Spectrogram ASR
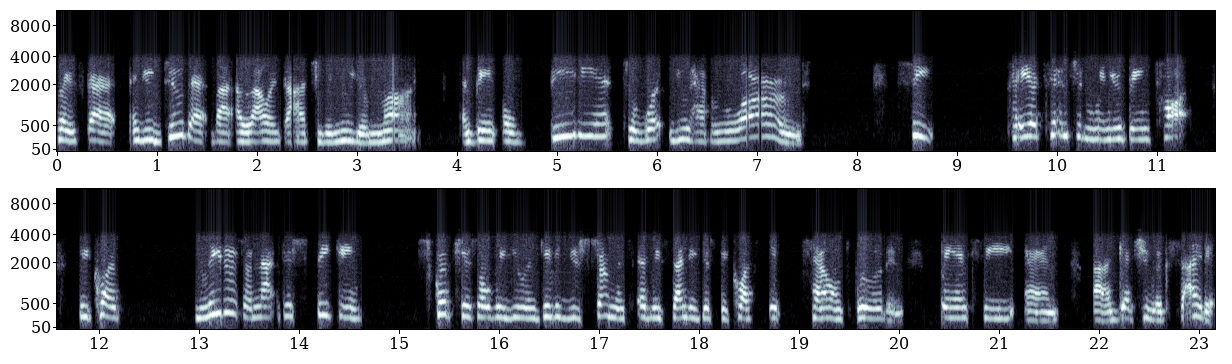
Praise God. And you do that by allowing God to renew your mind and being obedient to what you have learned. See, pay attention when you're being taught because leaders are not just speaking scriptures over you and giving you sermons every Sunday just because it sounds good and fancy and uh, get you excited.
